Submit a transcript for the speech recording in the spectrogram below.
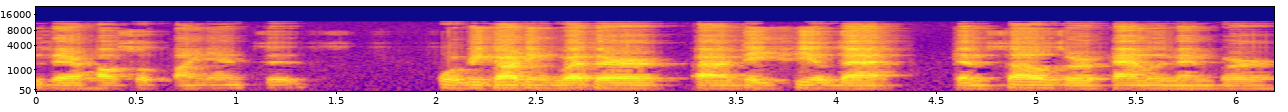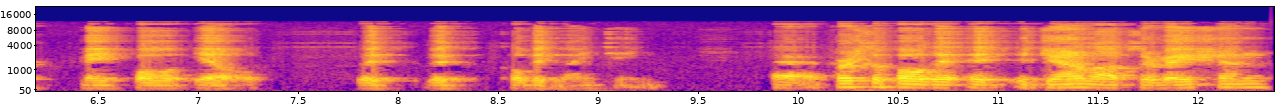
to their household finances or regarding whether uh, they feel that themselves or a family member may fall ill with, with COVID-19. Uh, first of all, a, a general observation,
